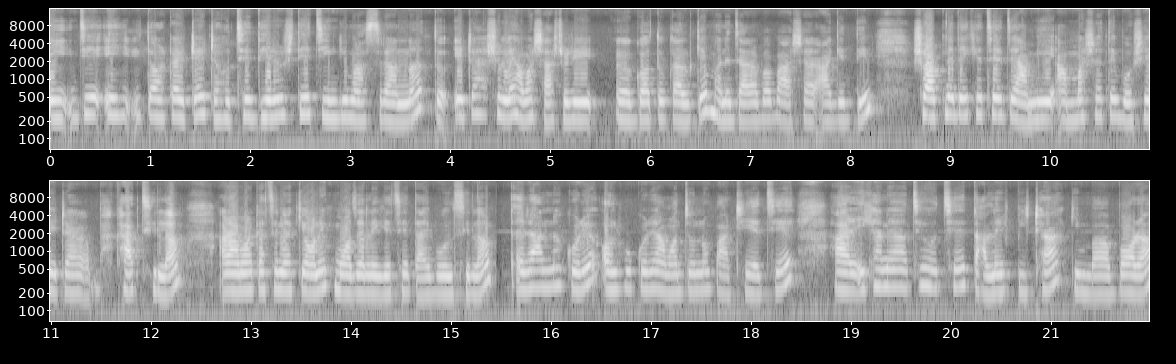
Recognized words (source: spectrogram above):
এই যে এই তরকারিটা, এটা হচ্ছে ধেরুস দিয়ে চিংড়ি মাছ রান্না। তো এটা আসলে আমার শাশুড়ি গতকালকে মানে যারা বাবা আসার আগের দিন, স্বপ্নে দেখেছে যে আমি আম্মার সাথে বসে এটা খাচ্ছিলাম, আর আমার কাছে নাকি অনেক মজা লেগেছে তাই বলছিলাম। তাই রান্না করে অল্প করে আমার জন্য পাঠিয়েছে। আর এখানে আছে হচ্ছে তালের পিঠা কিংবা বড়া,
